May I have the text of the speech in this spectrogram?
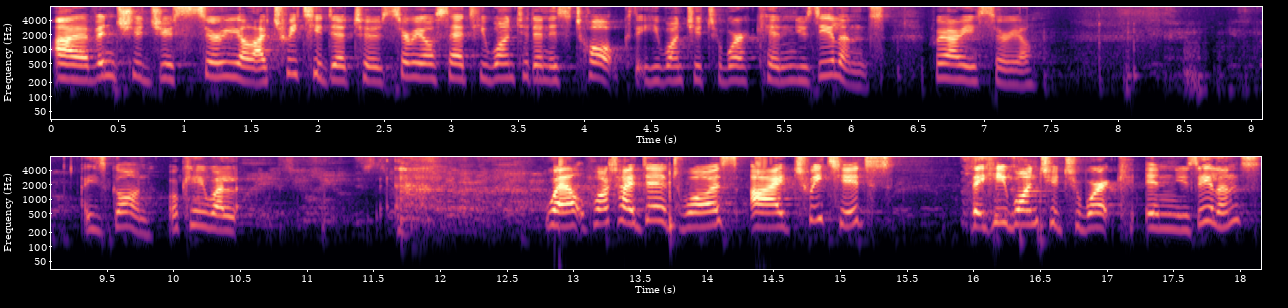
I've introduced Cyril. I tweeted it to Cyril said he wanted in his talk that he wanted to work in New Zealand. Where are you, Cyril? He's gone. He's gone. Okay, well, well, what I did was I tweeted that he wanted to work in New Zealand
